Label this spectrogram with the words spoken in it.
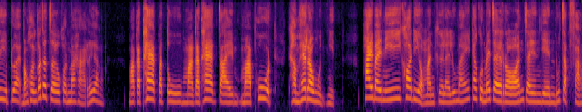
รีบๆด้วย บางคนก็จะเจอคนมาหาเรื่อง มากระแทกประตู มากระแทกใจมาพูดทำให้เราหงุดหงิดไพ่ใบนี้ข้อดีของมันคืออะไรรู้ไหมถ้าคุณไม่ใจร้อนใจเย็นๆรู้จักฟัง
